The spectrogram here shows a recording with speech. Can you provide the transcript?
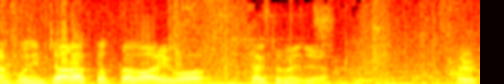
양꾼님 짤 아꼈다가 이거 짤 좀 해줘요. 별?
